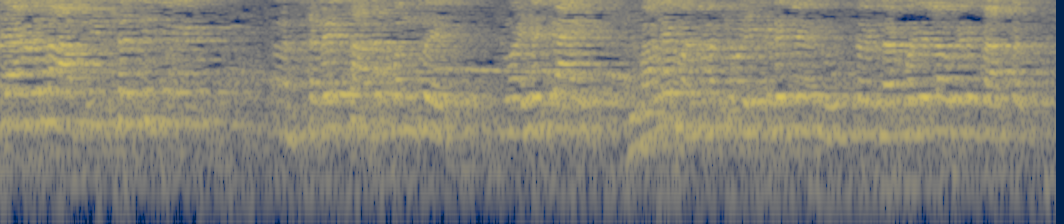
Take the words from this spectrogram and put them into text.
ज्या वेळेला आपली इच्छाचे जे सगळे साधक बंधू आहेत किंवा हे जे आहे हिमालय म्हणा किंवा इकडे जे उत्तर नर्मदेला वगैरे जातात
